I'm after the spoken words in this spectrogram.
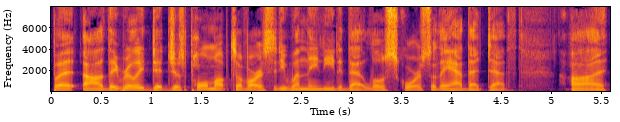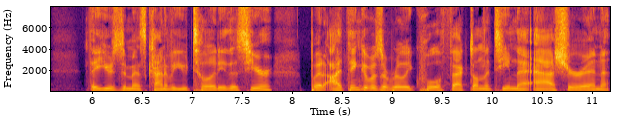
But uh, they really did just pull him up to varsity when they needed that low score, so they had that depth. Uh, they used him as kind of a utility this year. But I think it was a really cool effect on the team that Asher and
